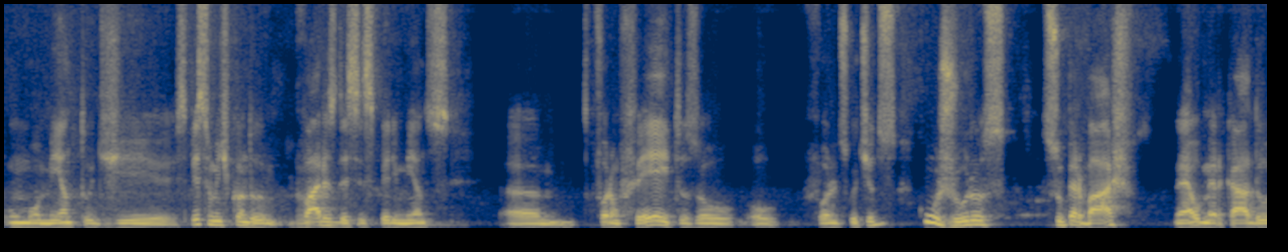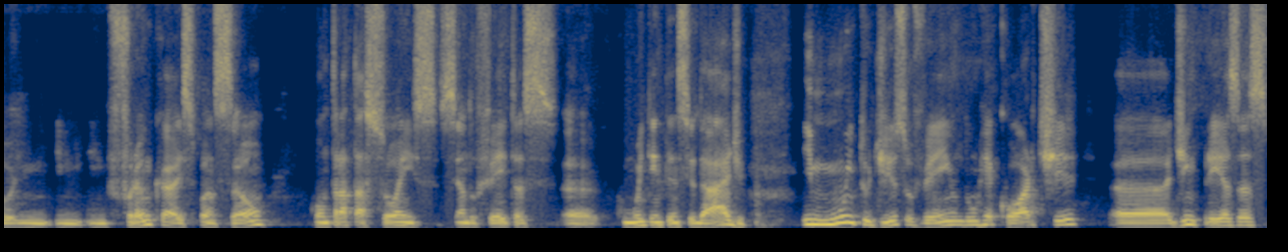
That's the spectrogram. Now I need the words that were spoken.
um momento de, especialmente quando vários desses experimentos um, foram feitos ou, ou, foram discutidos com os juros super baixos, né, o mercado em, em, em franca expansão, contratações sendo feitas uh, com muita intensidade, e muito disso vem de um recorte uh, de empresas,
